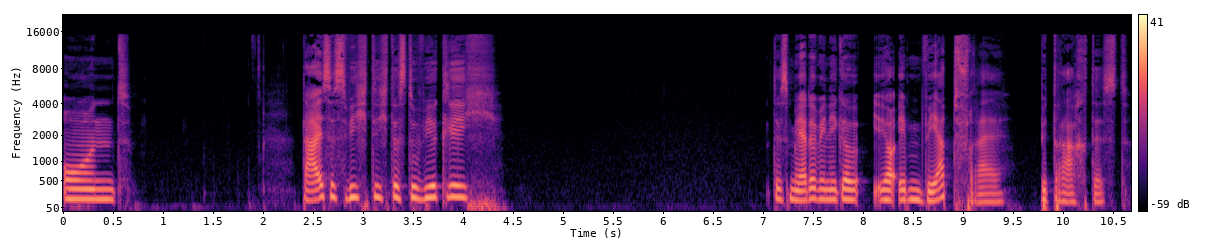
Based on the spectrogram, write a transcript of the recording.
Und da ist es wichtig, dass du wirklich das mehr oder weniger ja eben wertfrei betrachtest.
